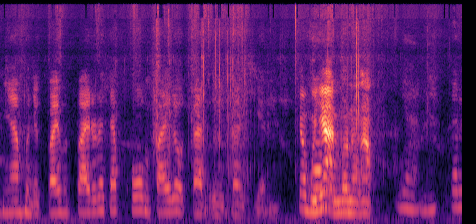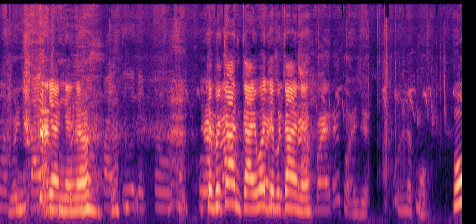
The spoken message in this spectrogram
พยายามเพิ่นจะไปเพิ่นไปแล้วได้จับโคมไปโลดการอื่นการเขียนเจ้าบ่ย่านบ่น้องอ่ำอ ย่างนี้จะนำไม่ไปยันยังนะไปคือเด็กโตกับคนจะไปก้านไกลว่าจะไปก้านไหนไปได้กว่าเจ้ะพุ่นละพวกโอ้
